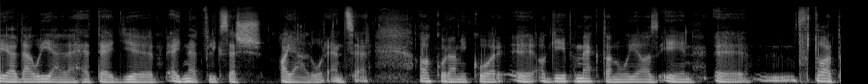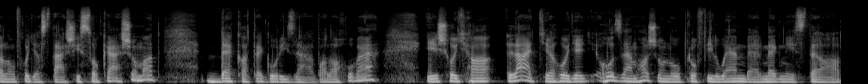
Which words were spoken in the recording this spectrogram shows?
például ilyen lehet egy, egy Netflixes ajánlórendszer. Akkor, amikor a gép megtanulja az én tartalomfogyasztási szokásomat, bekategorizál valahová, és hogyha látja, hogy egy hozzám hasonló profilú ember megnézte a,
